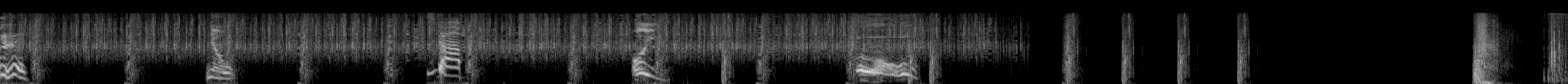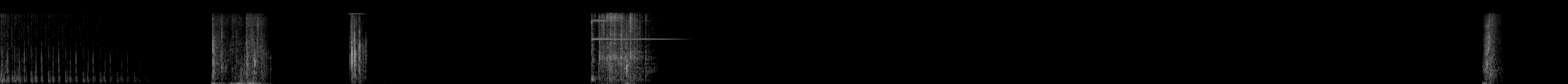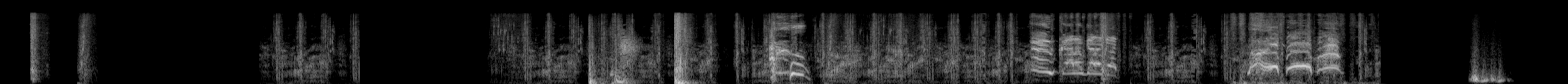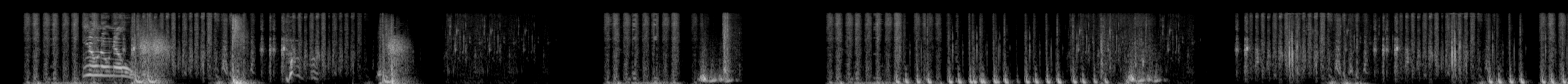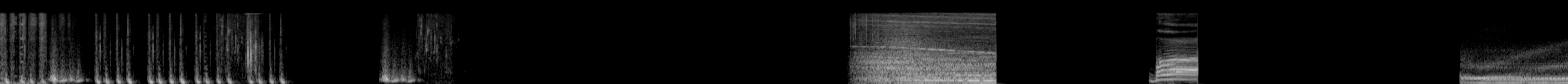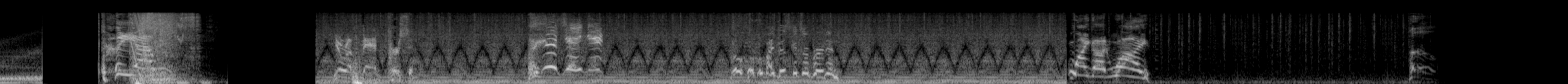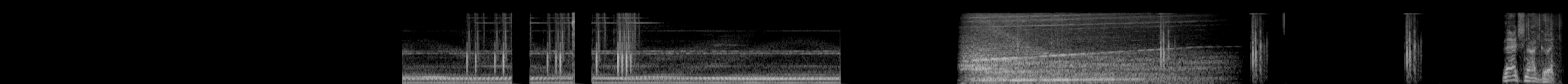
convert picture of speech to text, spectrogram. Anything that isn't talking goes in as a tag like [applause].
[laughs] no. Stop. Oi. Oh. Oh god, oh god, oh god! No, no, no. Boy. You're a bad person. Are you take it? Oh, my biscuits are burning. My god, why? That's not good.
